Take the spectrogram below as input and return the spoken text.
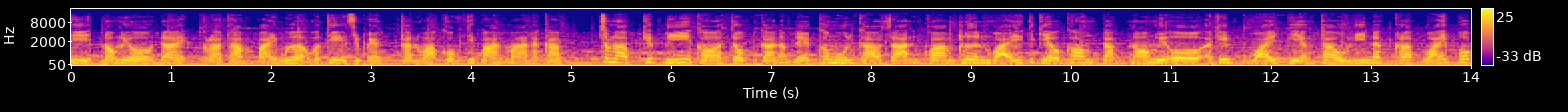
ที่น้องลีโอได้กระทำไปเมื่อวันที่ 11 ธันวาคมที่ผ่านมานะครับ สำหรับคลิปนี้ขอจบการอัปเดตข้อมูลข่าวสารความเคลื่อนไหวที่เกี่ยวข้องกับน้องลีโออาทิตย์ไว้เพียงเท่านี้นะครับ ไว้พบ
